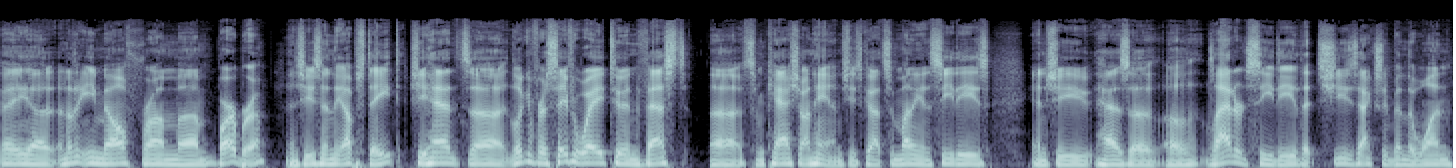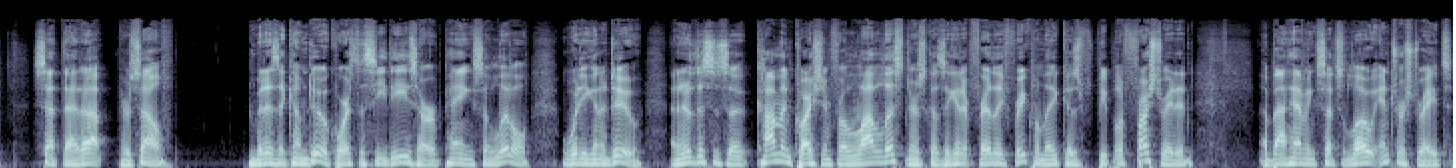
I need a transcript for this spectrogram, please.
a uh, another email from um, Barbara, and she's in the upstate. She had uh, looking for a safer way to invest uh, some cash on hand. She's got some money in CDs, and she has a, a laddered CD that she's actually been the one set that up herself. But as it come due, of course, the CDs are paying so little. What are you going to do? And I know this is a common question for a lot of listeners because they get it fairly frequently because people are frustrated about having such low interest rates.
